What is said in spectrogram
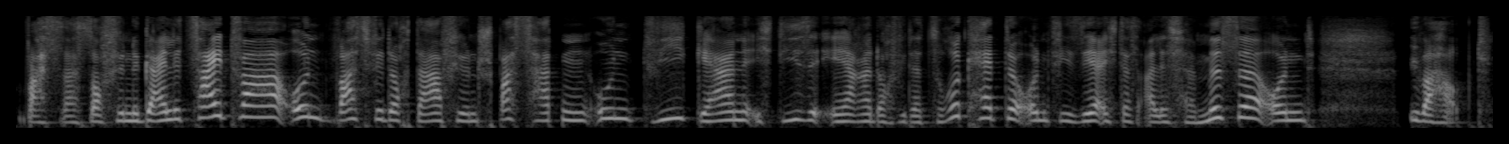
was das doch für eine geile Zeit war und was wir doch da für einen Spaß hatten und wie gerne ich diese Ära doch wieder zurück hätte und wie sehr ich das alles vermisse und überhaupt.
